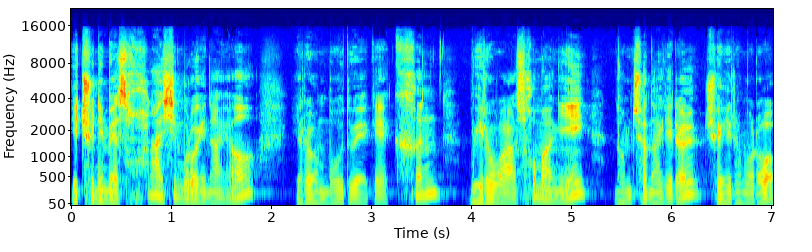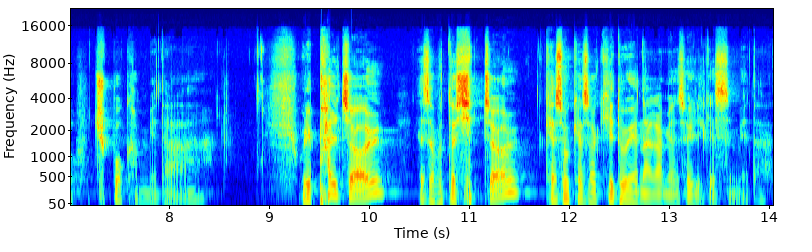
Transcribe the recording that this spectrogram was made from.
이 주님의 선하심으로 인하여 여러분 모두에게 큰 위로와 소망이 넘쳐나기를 주의 이름으로 축복합니다. 우리 8절에서부터 10절 계속해서 기도해 나가면서 읽겠습니다.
